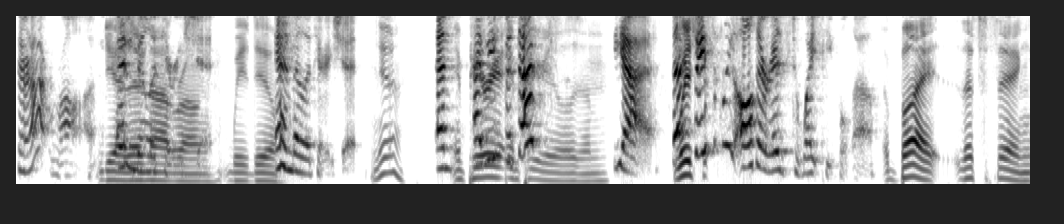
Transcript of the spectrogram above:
they're not wrong. Yeah, and they're military not wrong. shit. We do. And military shit. yeah. And Imperi- I mean, but that's imperialism. yeah, that's Which- basically all there is to white people, though. But that's the thing,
